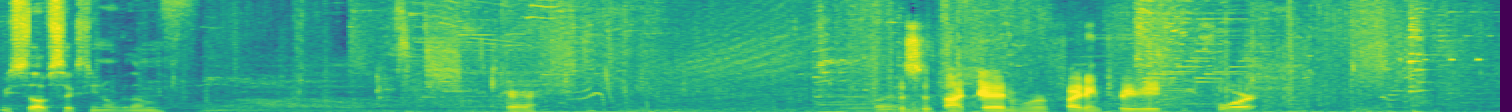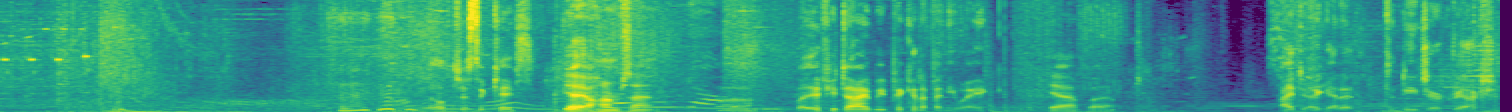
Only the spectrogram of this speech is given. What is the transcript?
we still have 16 over them. Okay. But This is not good. We're fighting 3v4. Will, just in case. yeah, 100%. Uh, but if you died, we pick it up anyway. Yeah, but I do. I get it. The knee-jerk reaction.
